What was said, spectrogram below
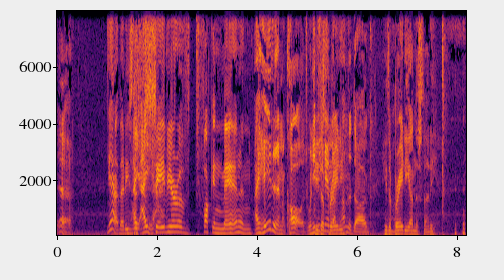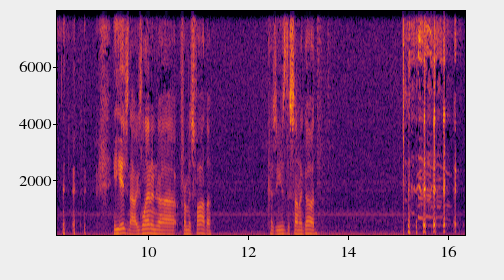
yeah. Yeah, that he's the I- I- savior of fucking man, and I hated him in college when he He's a became Brady. an underdog. He's a Brady understudy. he is now. He's learning uh, from his father because he is the son of God.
